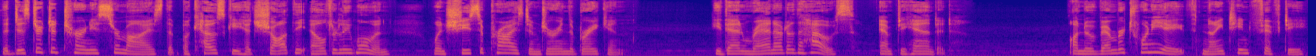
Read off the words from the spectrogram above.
The district attorney surmised that Bukowski had shot the elderly woman when she surprised him during the break in. He then ran out of the house empty handed. On November 28, 1950,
